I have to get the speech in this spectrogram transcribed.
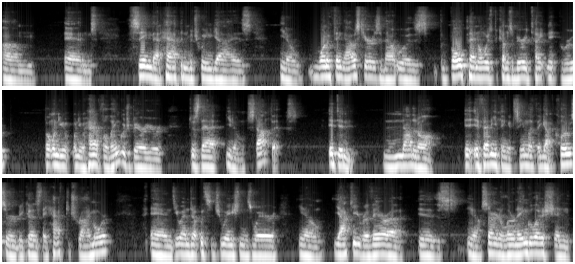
Um, and seeing that happen between guys, you know, one thing I was curious about was the bullpen always becomes a very tight knit group. But when you when you have the language barrier, does that you know stop things? It didn't, not at all. If anything, it seemed like they got closer because they have to try more and you end up with situations where you know Yaqui Rivera is you know starting to learn English, and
